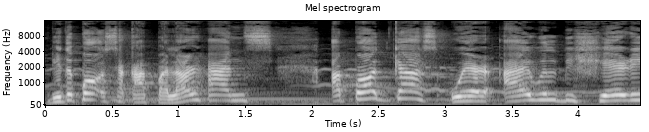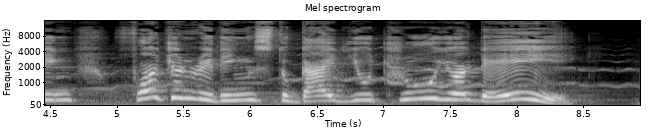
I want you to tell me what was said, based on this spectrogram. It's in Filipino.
dito po sa Kapalar Hans, a podcast where I will be sharing fortune readings to guide you through your day.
